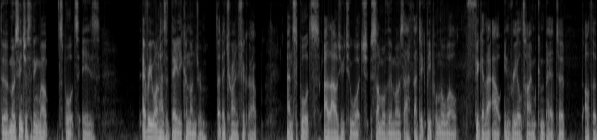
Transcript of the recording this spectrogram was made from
the most interesting thing about sports is everyone has a daily conundrum that they try and figure out. And sports allows you to watch some of the most athletic people in the world figure that out in real time compared to other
